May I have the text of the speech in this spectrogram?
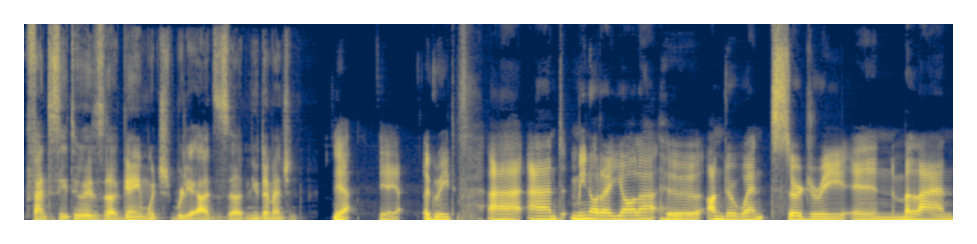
fantasy to his uh, game, which really adds a new dimension. Yeah, yeah, yeah. Agreed. Uh, and Mino Raiola, who underwent surgery in Milan,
